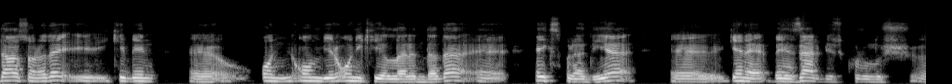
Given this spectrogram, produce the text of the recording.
daha sonra da 2011-12 yıllarında da e, Expra diye e, gene benzer bir kuruluş e,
